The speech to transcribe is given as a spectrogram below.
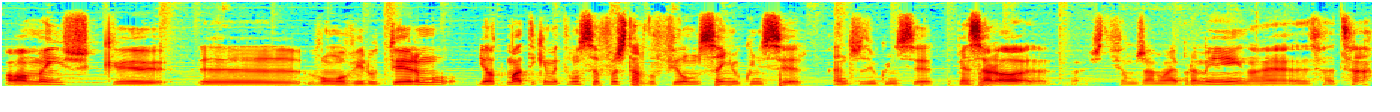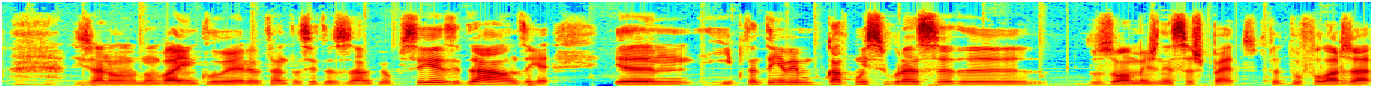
homens, que uh, vão ouvir o termo e automaticamente vão se afastar do filme sem o conhecer, antes de o conhecer. Pensar, oh, este filme já não é para mim, não é? já não, não vai incluir tanto a situação que eu preciso e tal, não sei o quê. Um, ehm, e portanto tem a ver um bocado com a insegurança de, dos homens nesse aspecto. Portanto, vou falar já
